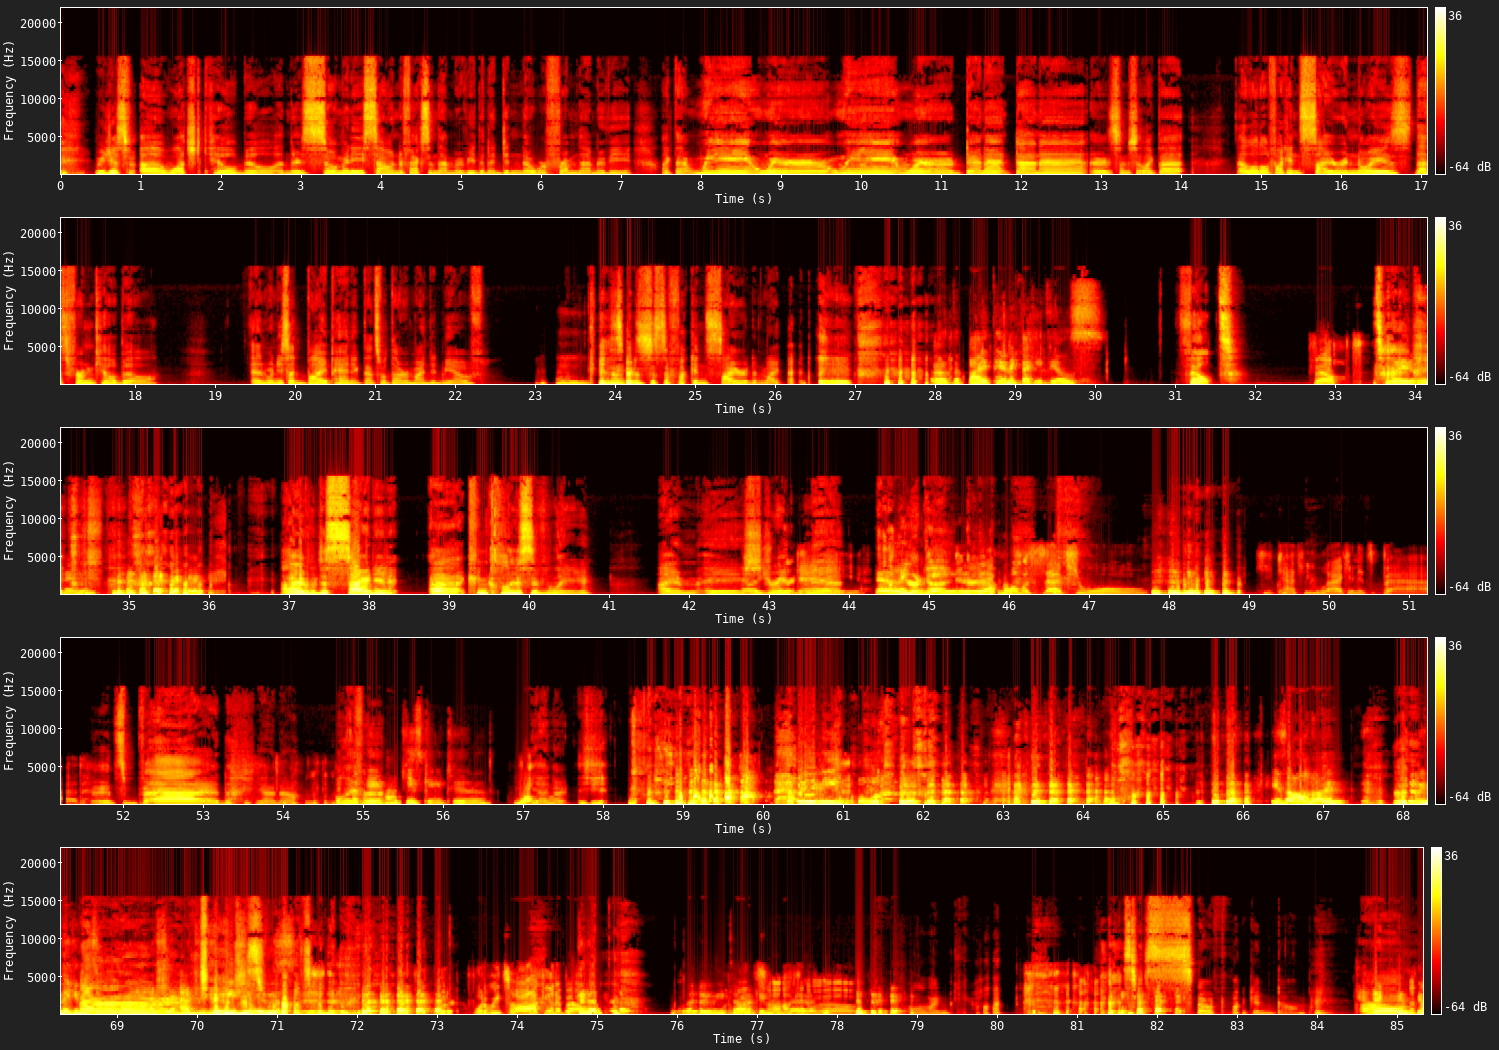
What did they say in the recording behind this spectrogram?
We just uh watched Kill Bill, and there's so many sound effects in that movie that I didn't know were from that movie, like that wee where wee where da da or some shit like that. That little fucking siren noise. That's from Kill Bill. And when you said "Bi Panic," that's what that reminded me of. Because there's just a fucking siren in my head. Uh, the bi panic that he feels. Felt. Felt. Wait a minute. I've decided uh conclusively I am a Uh, straight you're gay. man. Uh, you're good. gay. You're a homosexual. Keep catching you lacking. It's bad. It's bad. Yeah, I know. Only It's for okay. Honky's gay too. What? yeah, I know. What do you mean? He's all on. Don't making these rash accusations. What, what are we talking about? what are we What are we talking talking about? about? oh my god. this is so fucking dumb. Um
